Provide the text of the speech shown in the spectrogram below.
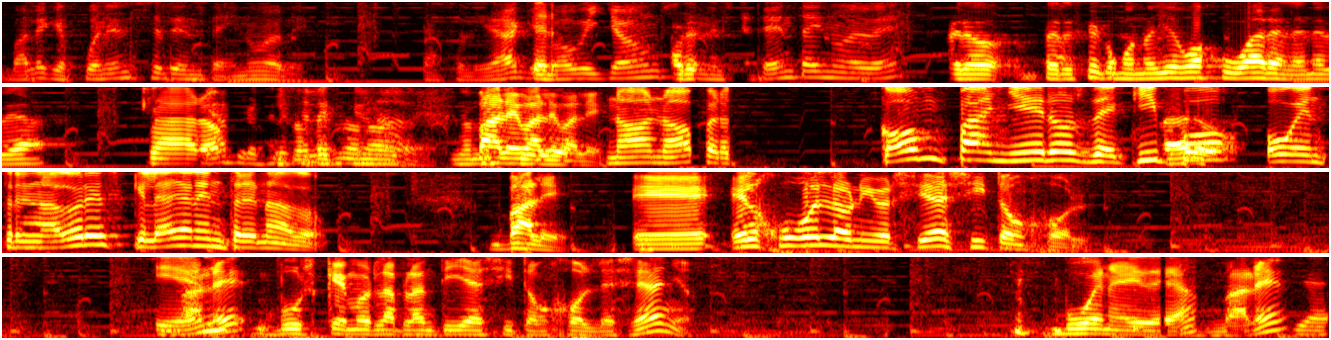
¿vale? Que fue en el 79. Casualidad que Pero- Bobby Jones pero- en el 79. Pero, pero es que como no llegó a jugar en la NBA, Claro. ya, pero fue entonces no nos, seleccionado. no nos Vale, vale, vale. No, no, pero compañeros de equipo Claro. o entrenadores que le hayan entrenado. Vale. Eh, él jugó en la Universidad de Seton Hall. Bien, ¿Vale? Busquemos la plantilla de Seton Hall de ese año. buena idea. ¿Vale? Bien,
